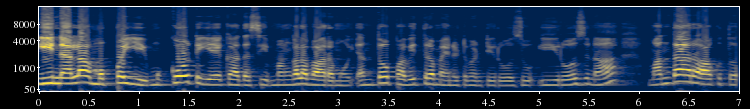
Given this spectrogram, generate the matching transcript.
ఈ నెల ముప్పై ముక్కోటి ఏకాదశి మంగళవారము ఎంతో పవిత్రమైనటువంటి రోజు. ఈ రోజున మందార ఆకుతో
